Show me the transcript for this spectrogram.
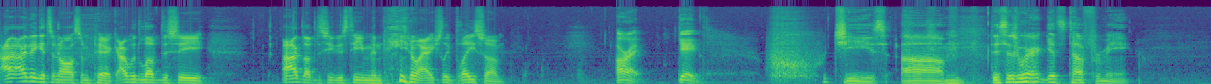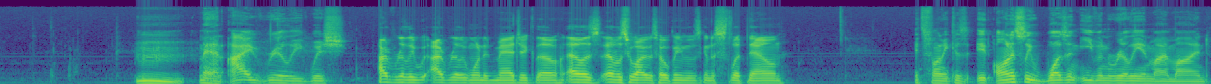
I, I think it's an awesome pick. I would love to see. I'd love to see this team and you know actually play some. All right, Gabe. Jeez, um, this is where it gets tough for me. Man, I really wish I really, I really wanted Magic though. That was that was who I was hoping was gonna slip down. It's funny because it honestly wasn't even really in my mind.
